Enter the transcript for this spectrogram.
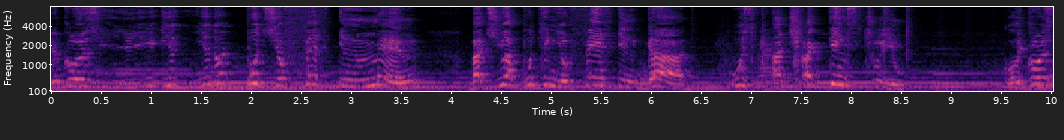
because you, you, you don't put your faith in men, but you are putting your faith in God, who is attract things through you. God Because.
